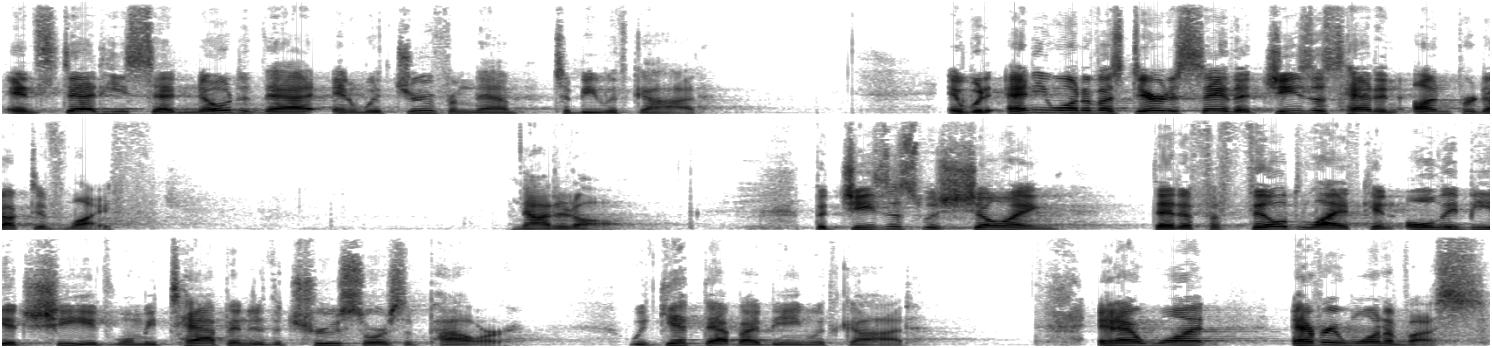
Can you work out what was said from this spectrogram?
Instead, he said no to that and withdrew from them to be with God. And would any one of us dare to say that Jesus had an unproductive life? Not at all. But Jesus was showing that a fulfilled life can only be achieved when we tap into the true source of power. We get that by being with God. And I want every one of us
